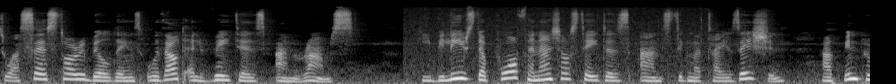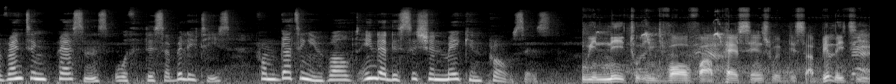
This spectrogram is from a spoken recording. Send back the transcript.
to access story buildings without elevators and ramps. He believes the poor financial status and stigmatization have been preventing persons with disabilities from getting involved in the decision-making process. We need to involve our persons with disability.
